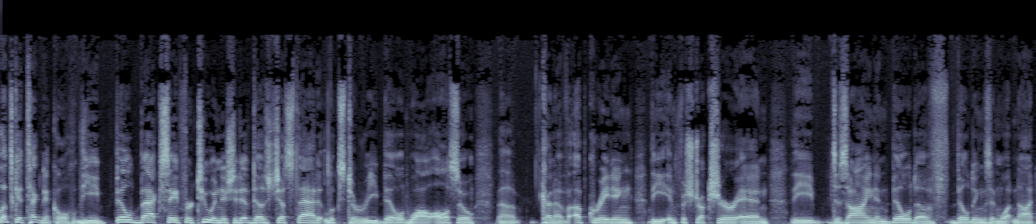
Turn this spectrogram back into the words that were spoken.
Let's get technical. The Build Back Safer 2 initiative does just that. It looks to rebuild while also uh, kind of upgrading the infrastructure and the design and build of buildings and whatnot.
